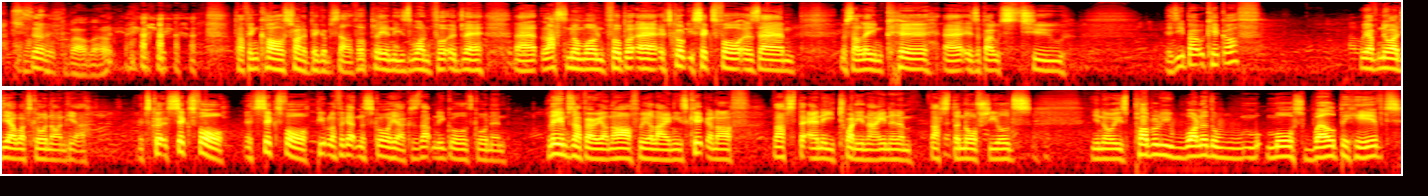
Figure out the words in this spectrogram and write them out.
Let's So- talk about that. I think Carl's trying to big himself up, playing he's one footed there. Uh, last on one foot, but uh, it's currently 6 4 as um, Mr. Liam Kerr uh, is about to. Is he about to kick off? We have no idea what's going on here. It's 6 4. It's 6 4. People are forgetting the score here because that many goals going in. Liam's not very on the halfway line. He's kicking off. That's the NE 29 in him. That's the North Shields. You know, he's probably one of the w- most well behaved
